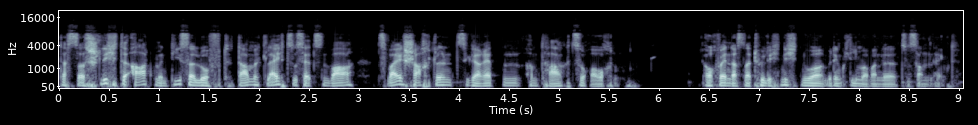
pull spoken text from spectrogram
dass das schlichte Atmen dieser Luft damit gleichzusetzen war, zwei Schachteln Zigaretten am Tag zu rauchen. Auch wenn das natürlich nicht nur mit dem Klimawandel zusammenhängt.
